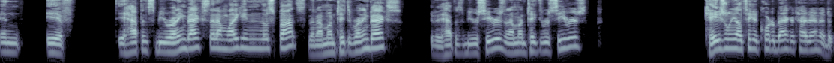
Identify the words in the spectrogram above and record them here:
and if it happens to be running backs that I'm liking in those spots, then I'm gonna take the running backs. If it happens to be receivers, then I'm gonna take the receivers. Occasionally, I'll take a quarterback or tight end.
